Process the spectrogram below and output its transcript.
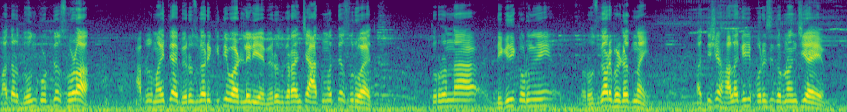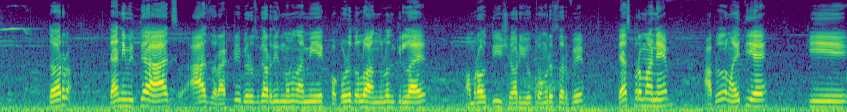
मात्र दोन कोटीचा सोळा आपल्याला माहिती आहे बेरोजगारी किती वाढलेली आहे. बेरोजगारांच्या आत्महत्या सुरू आहेत. तरुणांना डिग्री करूनही रोजगार भेटत नाही. अतिशय हालाकीची परिस्थिती तरुणांची आहे. तर त्यानिमित्त आज आज राष्ट्रीय बेरोजगार दिन म्हणून आम्ही एक पकोडे तलो आंदोलन केलं आहे अमरावती शहर युवक काँग्रेसतर्फे. त्याचप्रमाणे आपल्याला माहिती आहे की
